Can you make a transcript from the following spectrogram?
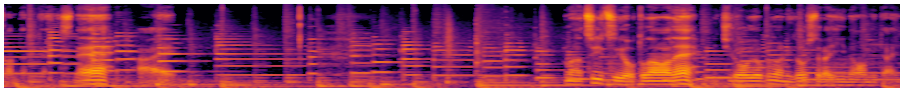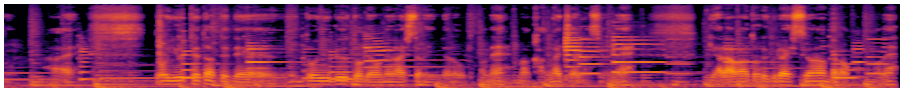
掴んだみたいですね。はい。まあついつい大人はね、一郎を呼ぶのにどうしたらいいの？みたいに。はい。どういう手立てでどういうルートでお願いしたらいいんだろうとかね、まあ、考えちゃいますよね。ギャラはどれぐらい必要なんだろうかとかね、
